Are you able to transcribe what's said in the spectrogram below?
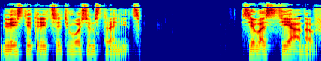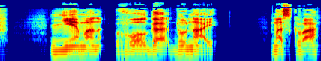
238 страниц. Севастьянов. Неман, Волга, Дунай. Москва,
